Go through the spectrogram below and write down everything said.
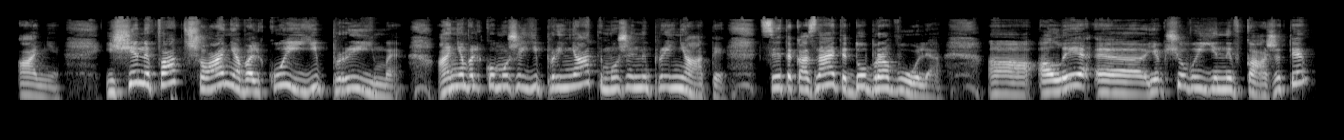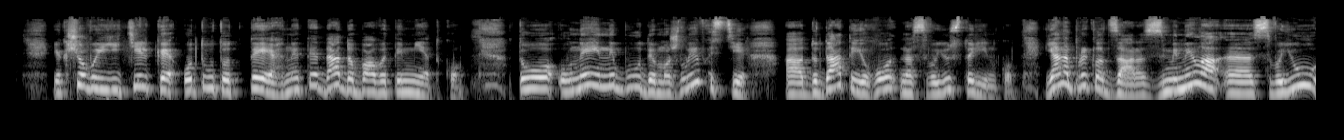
Ані. І ще не факт, що Аня Валько її прийме. Аня Валько може її прийняти, може і не прийняти. Це така, знаєте, добра воля. А, але е, якщо ви її не вкажете, якщо ви її тільки отут от тегнете, да, додавите метку, то у неї не буде можливості а, додати його на свою сторінку. Я, наприклад, зараз змінила е, свою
